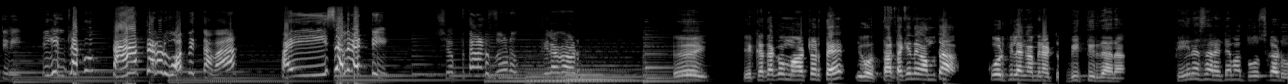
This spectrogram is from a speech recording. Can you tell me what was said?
పోతివి. ఇక ఇంట్లోకు ట్రాక్టర్ ఓపిస్తావా? పైసలు పెట్టి. చెప్తాడు చూడు పిల్లగాడు ఏయ్ ఎక్కదాకా మాట్లాడితే ఇగో తట్ట కింద అమ్ముతా కోడి పిల్లంగా అమ్మినట్టు బిత్తిరిదానా పోయినా సార్ అంటే మా దోసుగాడు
